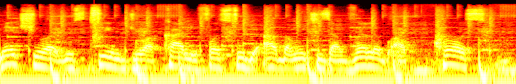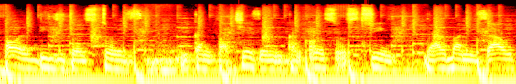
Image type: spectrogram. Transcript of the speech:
make sure you stream Jua Kali for studio album, which is available across all digital stores. You can purchase and you can also stream. The album is out.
